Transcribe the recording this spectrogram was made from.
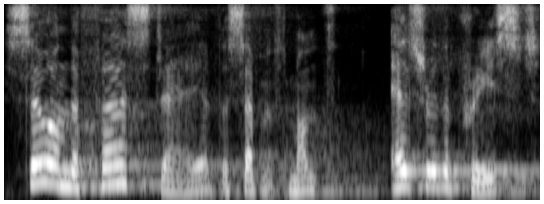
So on the first day of the seventh month, Ezra the priest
